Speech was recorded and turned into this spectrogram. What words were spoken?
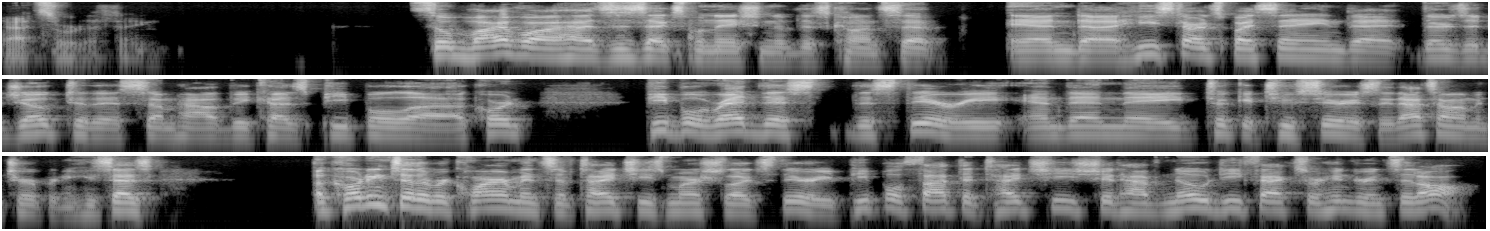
that sort of thing. So Baihua has his explanation of this concept, and uh, he starts by saying that there's a joke to this somehow because people, uh, accord, people read this this theory and then they took it too seriously. That's how I'm interpreting. He says, according to the requirements of Tai Chi's martial arts theory, people thought that Tai Chi should have no defects or hindrance at all.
